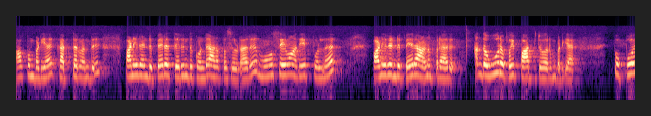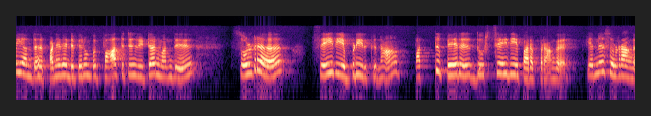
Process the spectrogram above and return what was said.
பார்க்கும்படியாக கர்த்தர் வந்து பன்னிரெண்டு பேரை தெரிந்து கொண்டு அனுப்ப சொல்கிறாரு மோசேவும் அதே போல் பன்னிரெண்டு பேரை அனுப்புகிறாரு அந்த ஊரை போய் பார்த்துட்டு வரும்படியாக இப்போ போய் அந்த பன்னிரெண்டு பேரும் போய் பார்த்துட்டு ரிட்டர்ன் வந்து சொல்கிற செய்தி எப்படி இருக்குன்னா பத்து பேர் துர்ச்செய்தியை பரப்புகிறாங்க என்ன சொல்கிறாங்க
